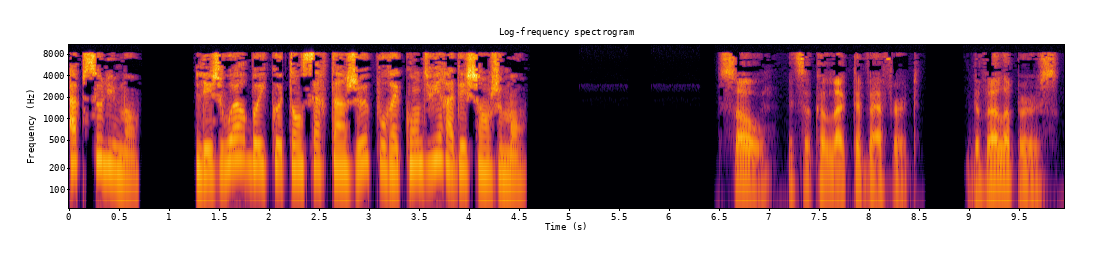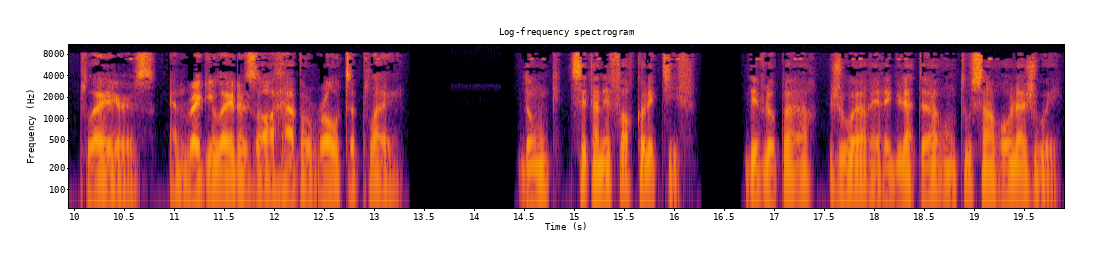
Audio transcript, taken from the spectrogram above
Absolument. Les joueurs boycottant certains jeux pourraient conduire à des changements. So, it's a collective effort. Developers, players, and regulators all have a role to play. Donc, c'est un effort collectif. Développeurs, joueurs et régulateurs ont tous un rôle à jouer.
